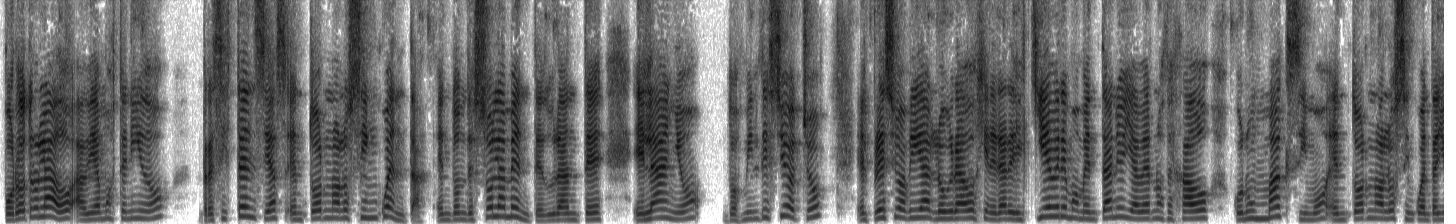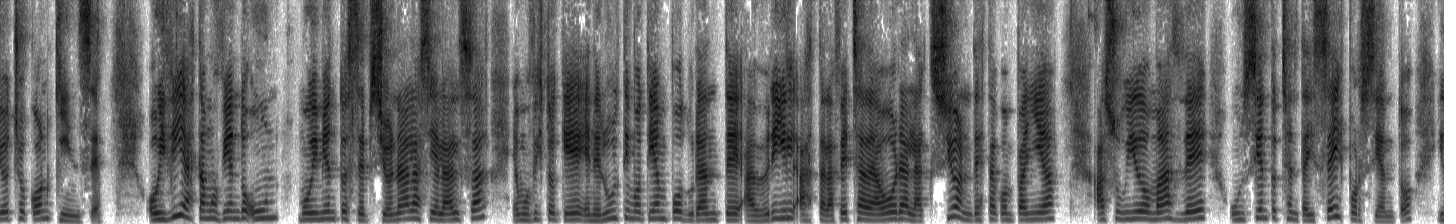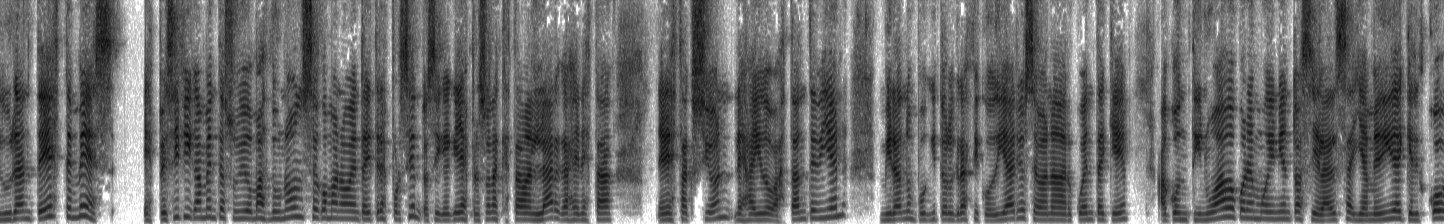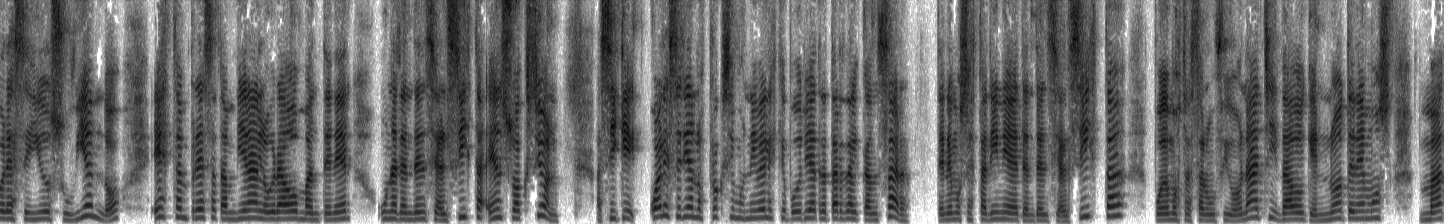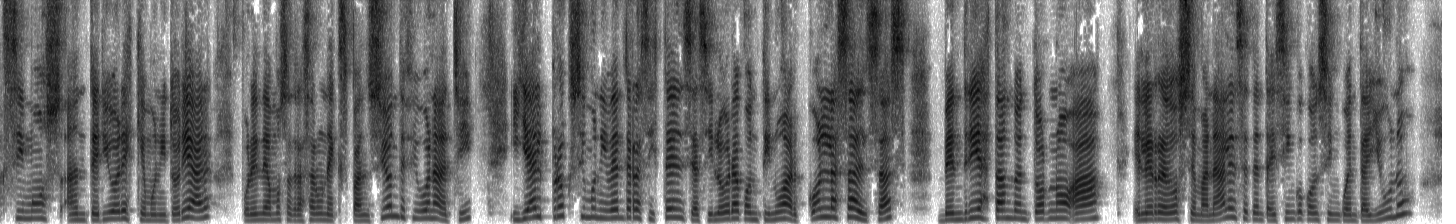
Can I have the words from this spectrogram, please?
Por otro lado, habíamos tenido resistencias en torno a los 50, en donde solamente durante el año 2018, el precio había logrado generar el quiebre momentáneo y habernos dejado con un máximo en torno a los 58,15. Hoy día estamos viendo un movimiento excepcional hacia el alza. Hemos visto que en el último tiempo, durante abril hasta la fecha de ahora, la acción de esta compañía ha subido más de un 186% y durante este mes específicamente ha subido más de un 11,93%, así que aquellas personas que estaban largas en esta, en esta acción les ha ido bastante bien. Mirando un poquito el gráfico diario se van a dar cuenta que ha continuado con el movimiento hacia el alza y a medida que el cobre ha seguido subiendo, esta empresa también ha logrado mantener una tendencia alcista en su acción. Así que, ¿cuáles serían los próximos niveles que podría tratar de alcanzar? Tenemos esta línea de tendencia alcista, podemos trazar un Fibonacci, dado que no tenemos máximos anteriores que monitorear, por ende vamos a trazar una expansión de Fibonacci y ya el próximo nivel de resistencia, si logra continuar con las alzas, vendría estando en torno a el R2 semanal en 75,51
